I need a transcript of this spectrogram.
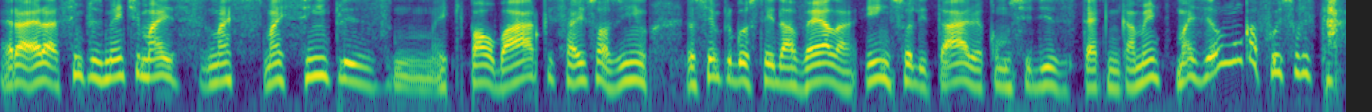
era, era simplesmente mais, mais, mais simples hum, equipar o barco e sair sozinho. Eu sempre gostei da vela em solitário, é como se diz tecnicamente, mas eu nunca fui solitário.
